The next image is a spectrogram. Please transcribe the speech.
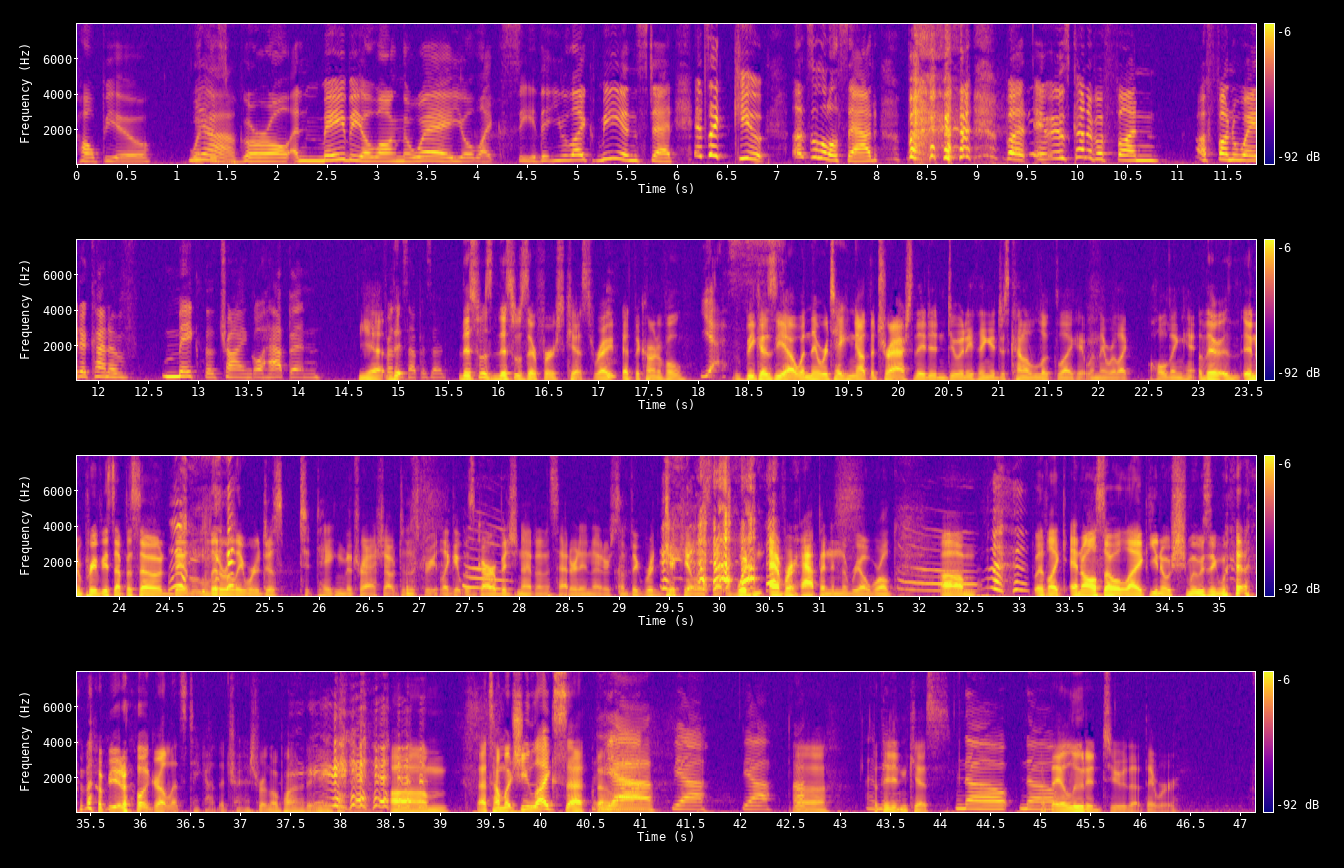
help you." With Yeah. this girl, and maybe along the way you'll like see that you like me instead. It's like cute. That's a little sad, but but it, was kind of a fun a fun way to kind of make the triangle happen yeah for th- this episode. this was this was their first kiss right at the carnival Yes, Because yeah, when they were taking out the trash, they didn't do anything. It just kind of looked like it when they were like holding. Ha- there in a previous episode, they literally were just t- taking the trash out to the street, like it was garbage night on a Saturday night or something ridiculous that wouldn't ever happen in the real world. Um, but like, and also like you know schmoozing with a beautiful girl. Let's take out the trash from the party. Um, that's how much she likes Seth, though. Yeah. yeah, yeah. Uh, but they didn't kiss. No, no. But they alluded to that they were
